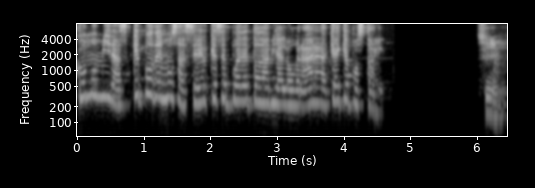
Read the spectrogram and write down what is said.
¿Cómo miras? ¿Qué podemos hacer? ¿Qué se puede todavía lograr? ¿A qué hay que apostarle? Sí,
